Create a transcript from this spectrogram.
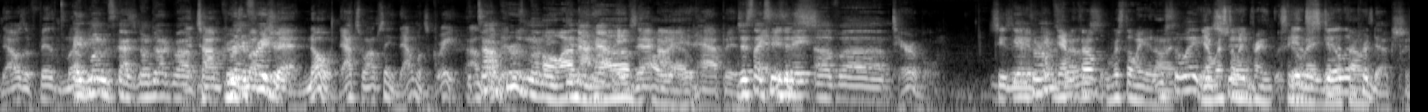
that was the fifth mummy. Hey, Mummy guys, don't talk about and Tom Cruise Brendan mummy Fraser. bad. No, that's what I'm saying. That one's great. I Tom love Cruise it. Mummy Oh, I did not happen. Exactly, Oh, it happened. Just like season eight of uh, terrible. Season Game eight of of Thrones? Game of Thrones. We're still waiting on We're it. still waiting. Yeah, we're still waiting for season It's eight. Game still of in production.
